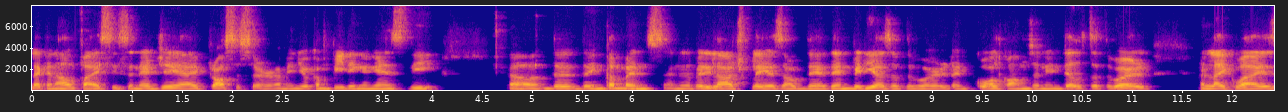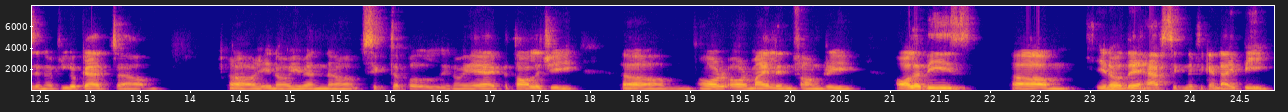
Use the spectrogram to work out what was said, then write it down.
like an alpha is an edge ai processor i mean you're competing against the uh, the the incumbents and the very large players out there the nvidias of the world and qualcomms and intels of the world and likewise you know if you look at um, uh, you know even uh, you know ai pathology um, or or Myelin Foundry, all of these, um, you know, they have significant IP.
